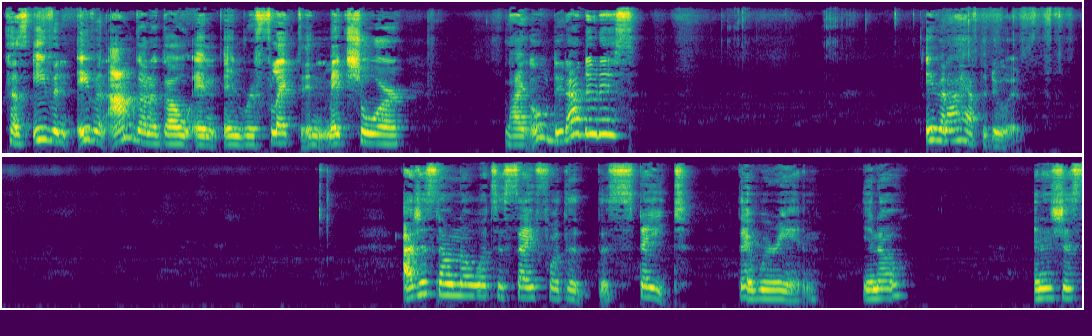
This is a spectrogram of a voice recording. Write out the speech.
Because even even i'm gonna go and and reflect and make sure like oh did i do this? Even i have to do it. I just don't know what to say for the, the state that we're in, you know? And it's just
